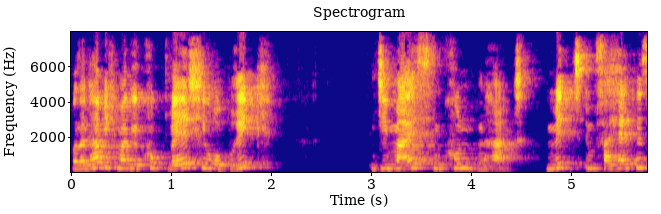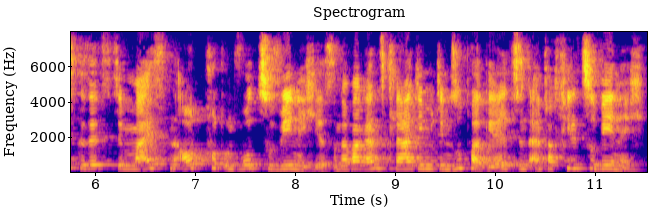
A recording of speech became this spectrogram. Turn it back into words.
Und dann habe ich mal geguckt, welche Rubrik die meisten Kunden hat mit im Verhältnis gesetzt dem meisten Output und wo zu wenig ist. Und da war ganz klar, die mit dem Supergeld sind einfach viel zu wenig.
